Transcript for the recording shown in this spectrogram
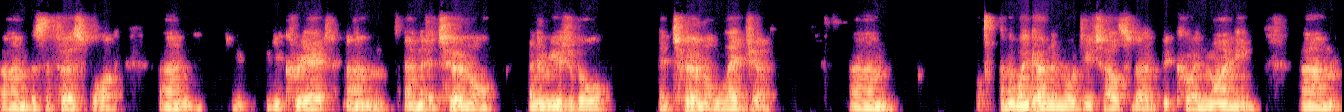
um, as the first block. And you, you create um, an eternal, an immutable internal ledger um, and I won't go into more details about Bitcoin mining, um,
